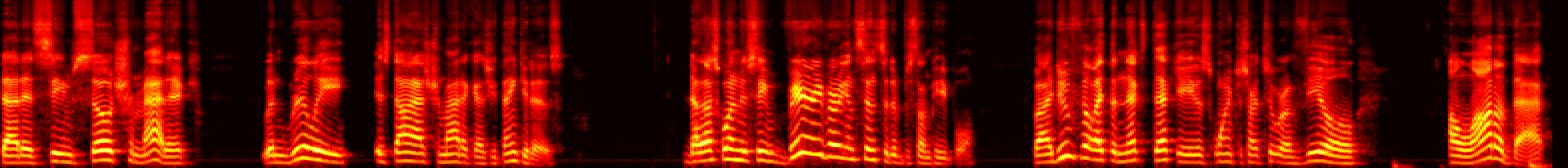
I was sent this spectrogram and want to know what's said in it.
that it seems so traumatic when really it's not as traumatic as you think it is. Now, that's going to seem very, very insensitive to some people. But I do feel like the next decade is going to start to reveal a lot of that.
